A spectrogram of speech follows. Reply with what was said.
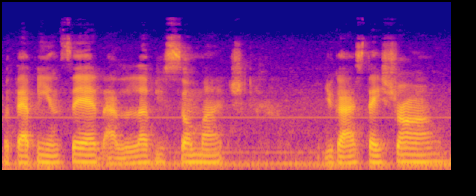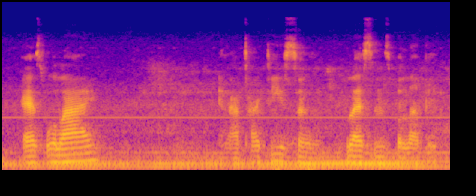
With that being said, I love you so much. You guys stay strong, as will I. And I'll talk to you soon. Blessings, beloveds.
